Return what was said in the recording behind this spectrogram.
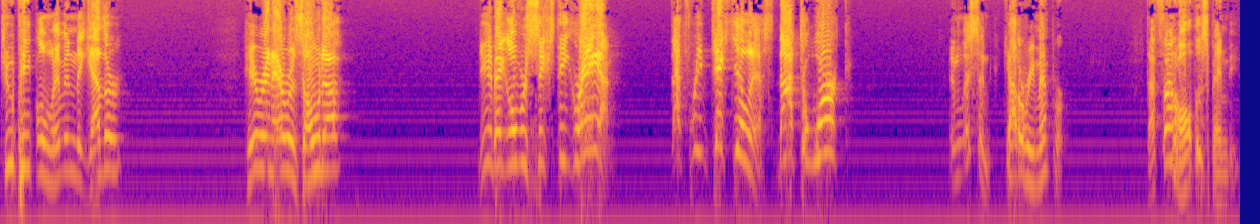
two people living together here in Arizona. You can make over 60 grand. That's ridiculous not to work. And listen, got to remember, that's not all the spending.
